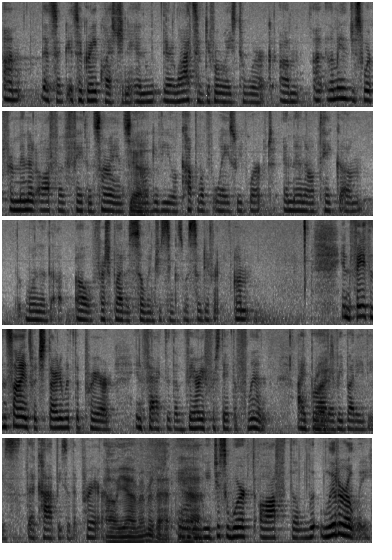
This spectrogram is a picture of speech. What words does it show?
Um, that's a, it's a great question, and there are lots of different ways to work. Um, uh, let me just work for a minute off of faith and science, and I'll give you a couple of ways we've worked, and then I'll take um, one of the. Oh, fresh blood is so interesting because it was so different. In faith and science, which started with the prayer, in fact, at the very first day at the Flynn, I brought Right. everybody these the copies of the prayer, Oh, yeah, I remember that. and yeah. we just worked off the li- literally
